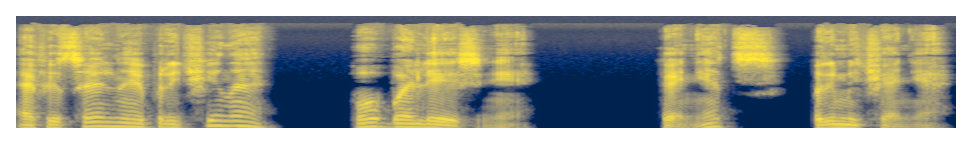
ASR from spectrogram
Официальная причина – по болезни. Конец примечания.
